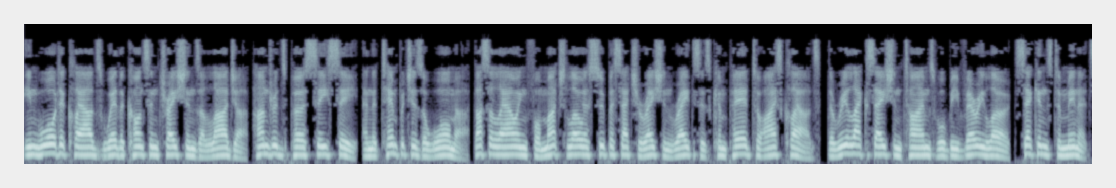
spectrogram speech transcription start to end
In water clouds where the concentrations are larger hundreds per cc and the temperatures are warmer thus allowing for much lower supersaturation rates as compared to ice clouds, the relaxation times will be very low seconds to minutes.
